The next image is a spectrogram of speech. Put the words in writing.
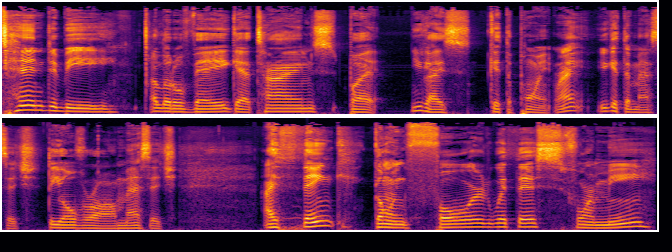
tend to be a little vague at times, but you guys get the point, right? You get the message, the overall message. I think going forward with this for me,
